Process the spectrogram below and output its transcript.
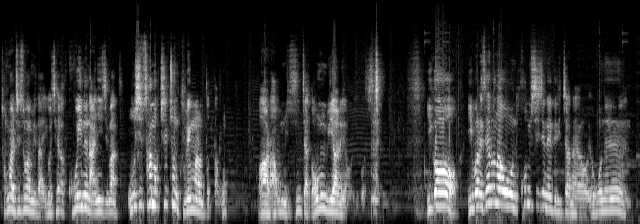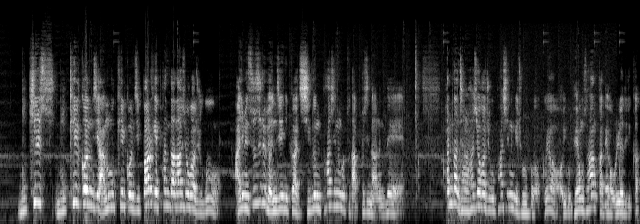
정말 죄송합니다. 이거 제가 고의는 아니지만, 53억 7,900만원 떴다고? 와, 라곰님, 진짜 너무 미안해요. 이거, 진짜. 이거, 이번에 새로 나온 홈 시즌 애들 있잖아요. 요거는, 묵힐, 수- 묵힐 건지 안 묵힐 건지 빠르게 판단하셔가지고, 아니면 수수료 면제니까 지금 파시는 것도 나쁘진 않은데, 판단 잘 하셔가지고 파시는 게 좋을 것 같고요. 어, 이거 배영수 하한가 내가 올려드릴까?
